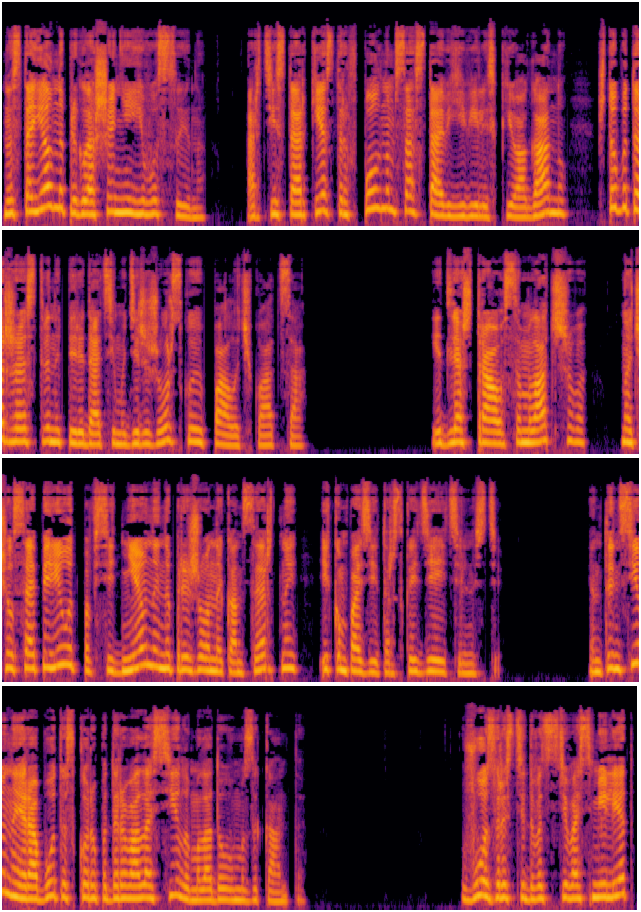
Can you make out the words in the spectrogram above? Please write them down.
настоял на приглашении его сына. Артисты оркестра в полном составе явились к Юагану, чтобы торжественно передать ему дирижерскую палочку отца. И для Штрауса-младшего начался период повседневной напряженной концертной и композиторской деятельности. Интенсивная работа скоро подорвала силы молодого музыканта. В возрасте 28 лет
